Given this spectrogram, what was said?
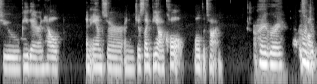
to be there and help and answer and just like be on call all the time. I agree. 100%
